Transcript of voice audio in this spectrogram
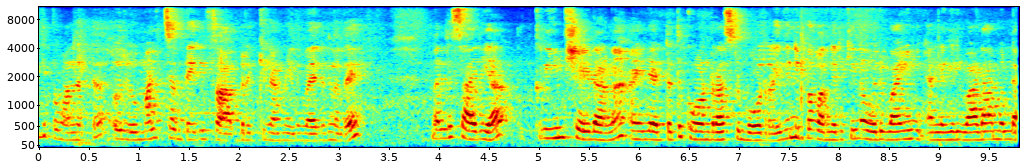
ഇതിപ്പോൾ വന്നിട്ട് ഒരു മൽച്ചന്തേരി ഫാബ്രിക്കിലാണ് ഇത് വരുന്നത്. നല്ല സാരിയാണ് ക്രീം ഷെയ്ഡാണ്. അതിന്റെ അറ്റത്ത് കോൺട്രാസ്റ്റ് ബോർഡർ ഇതിനിപ്പോൾ വന്നിരിക്കുന്ന ഒരു വൈൻ അല്ലെങ്കിൽ വാടാമുല്ല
